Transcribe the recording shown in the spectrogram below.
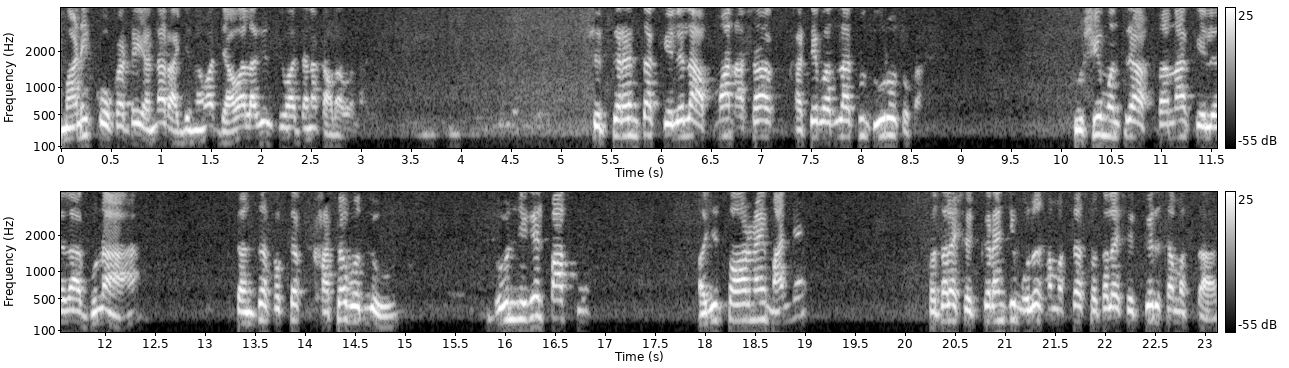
माणिक कोकाटे यांना राजीनामा द्यावा लागेल किंवा त्यांना काढावा लागेल. शेतकऱ्यांचा केलेला अपमान अशा खातेबदलातून दूर होतो का? कृषी मंत्री असताना केलेला गुन्हा त्यांचं फक्त खातं बदलून धुवून निघेल पाप अजित पवार नाही मान्य स्वतःला शेतकऱ्यांची मुलं समजतात स्वतःला शेतकरी समजतात.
